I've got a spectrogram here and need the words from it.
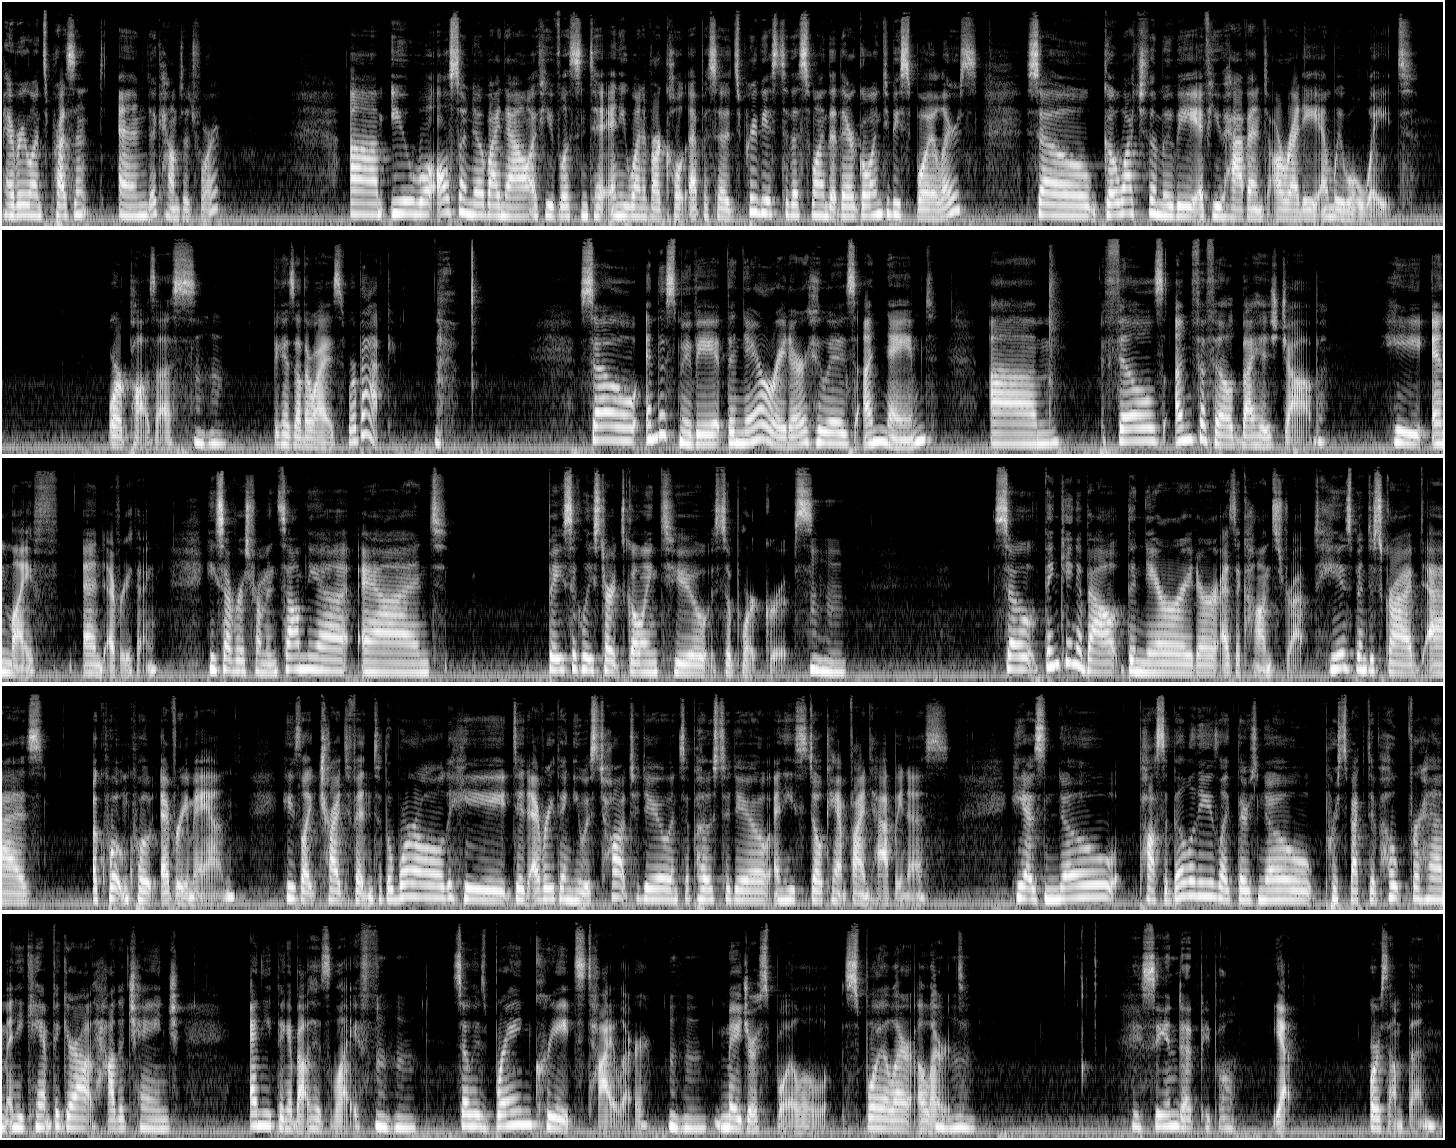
Everyone's present and accounted for. Um, you will also know by now, if you've listened to any one of our cult episodes previous to this one, that there are going to be spoilers. So, go watch the movie if you haven't already, and we will wait. Or pause us. Because otherwise, we're back. So, in this movie, the narrator, who is unnamed, um, feels unfulfilled by his job. He in life and everything. He suffers from insomnia and basically starts going to support groups. Mm-hmm. So, thinking about the narrator as a construct, he has been described as a quote unquote everyman. He's like tried to fit into the world. He did everything he was taught to do and supposed to do, and he still can't find happiness. He has no possibilities, like there's no prospective hope for him, and he can't figure out how to change anything about his life. Mm-hmm. So his brain creates Tyler. Mm-hmm. Major spoil spoiler alert. Mm-hmm. He's seeing dead people. Yep. Or something.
